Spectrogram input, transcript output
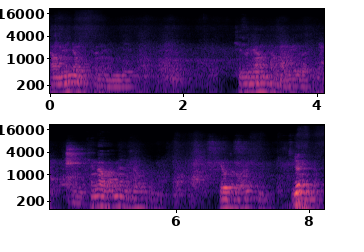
다음 1년부터는 이제 기술이 항상 오해가지고 좀 생각하면서 좀 배우도록 하겠습니다. 예. 지금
